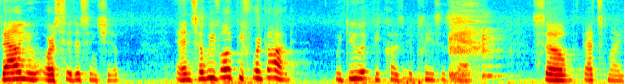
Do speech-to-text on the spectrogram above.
value our citizenship. And so we vote before God. We do it because it pleases God. So that's my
